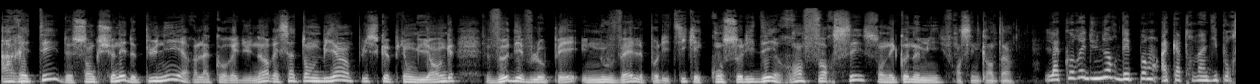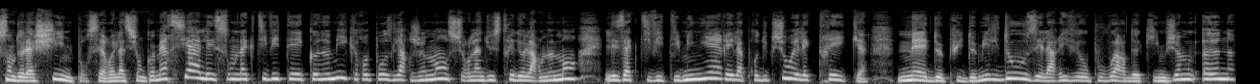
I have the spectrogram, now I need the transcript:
arrêter de sanctionner, de punir la Corée du Nord. Et ça tombe bien puisque Pyongyang veut développer une nouvelle politique et consolider, renforcer son économie. Francine Quentin. La Corée du Nord dépend à 90% de la Chine pour ses relations commerciales et son activité économique repose largement sur l'industrie de l'armement, les activités minières et la production électrique. Mais depuis 2012 et l'arrivée au pouvoir de Kim Jong-un,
